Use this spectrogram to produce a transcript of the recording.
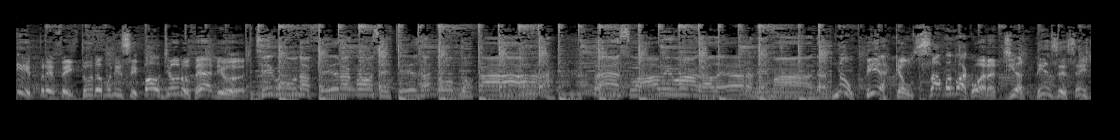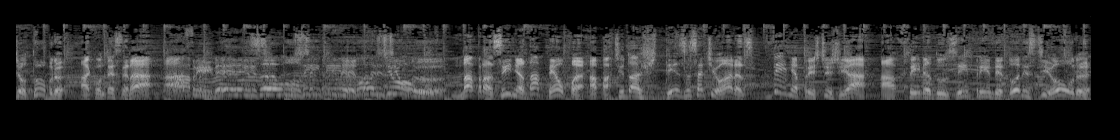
e Prefeitura Municipal de Ouro Velho. Segunda-feira com certeza tô por cá. Pessoal e uma animada. Não percam, sábado agora, dia 16 de outubro, acontecerá a primeira edição dos Empreendedores de Ouro. Na pracinha da Telpa, a partir das 17 horas. Venha prestigiar a Feira dos Empreendedores de Ouro.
